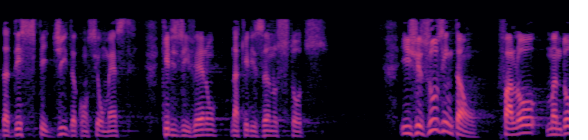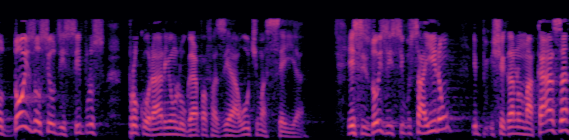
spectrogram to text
da despedida com seu mestre, que eles viveram naqueles anos todos. E Jesus então falou, mandou dois dos seus discípulos procurarem um lugar para fazer a última ceia. Esses dois discípulos saíram e chegaram numa casa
